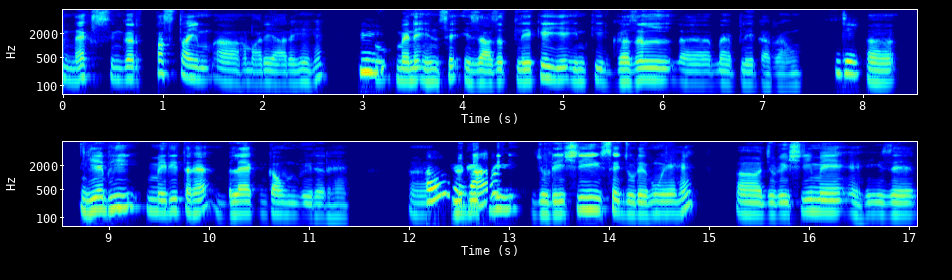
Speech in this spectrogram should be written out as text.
नेक्स्ट सिंगर फ़र्स्ट टाइम हमारे आ रहे हैं हम्म। तो मैंने इनसे इजाज़त लेके ये इनकी गज़ल मैं प्ले कर रहा हूँ। ये भी मेरी तरह ब्लैक गाउन वीरर है। जुडिशरी जुडिशरी से जुड़े हुए हैं। जुडिशरी में ही इज़ ए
